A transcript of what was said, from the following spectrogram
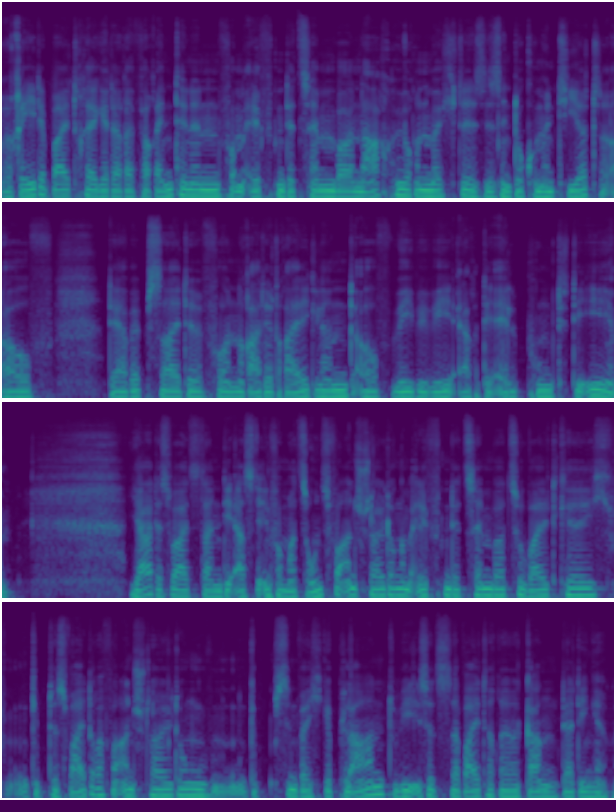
Redebeiträge der Referentinnen vom 11. Dezember nachhören möchte, sie sind dokumentiert auf der Webseite von Radio Dreigland auf www.rdl.de. Ja, das war jetzt dann die erste Informationsveranstaltung am 11. Dezember zu Waldkirch. Gibt es weitere Veranstaltungen? Sind welche geplant? Wie ist jetzt der weitere Gang der Dinge?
